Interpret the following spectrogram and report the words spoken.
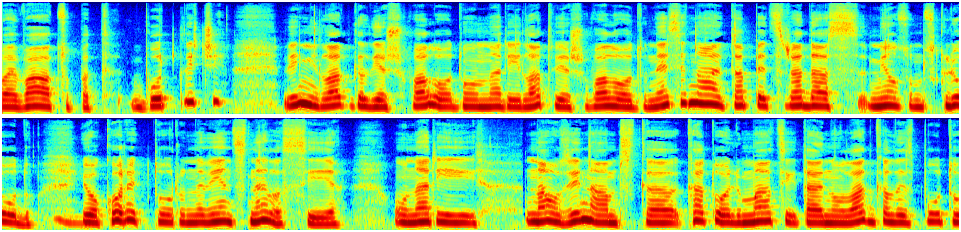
vai vācu pat burtliči. Viņi latgaliešu valodu un arī latviešu valodu nezināja, tāpēc radās milzums kļūdu, jo korektūru neviens nelasīja. Un arī Nav zināms, ka katoļu mācītāji no Latvijas būtu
